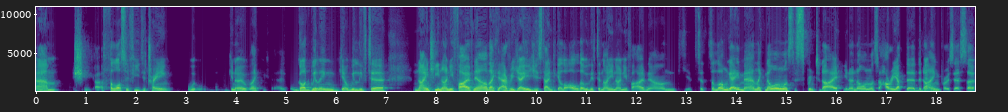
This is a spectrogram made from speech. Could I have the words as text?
um, uh, philosophy to training. You know, like uh, God willing, you know, we live to 90, 95 now. Like the average age is starting to get a lot older. We live to 90, 95 now. And it's, it's a long game, man. Like no one wants to sprint to die. You know, no one wants to hurry up the, the dying process. So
